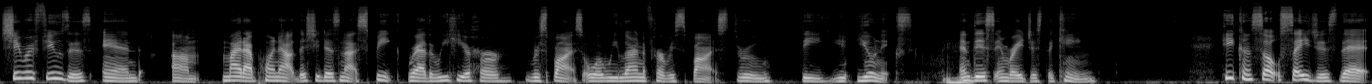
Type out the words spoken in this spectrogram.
She refuses, and um, might I point out that she does not speak. Rather, we hear her response or we learn of her response through the eunuchs, Mhm. and this enrages the king. He consults sages that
